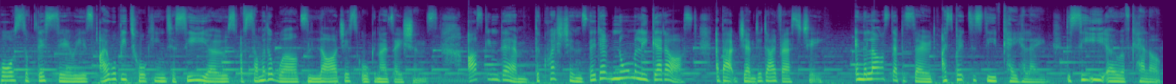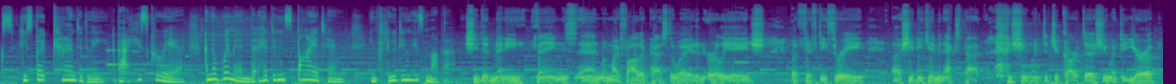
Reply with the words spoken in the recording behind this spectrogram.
Course of this series, I will be talking to CEOs of some of the world's largest organizations, asking them the questions they don't normally get asked about gender diversity. In the last episode, I spoke to Steve Cahillane, the CEO of Kellogg's, who spoke candidly about his career and the women that had inspired him, including his mother. She did many things, and when my father passed away at an early age of 53, uh, she became an expat. she went to Jakarta, she went to Europe,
